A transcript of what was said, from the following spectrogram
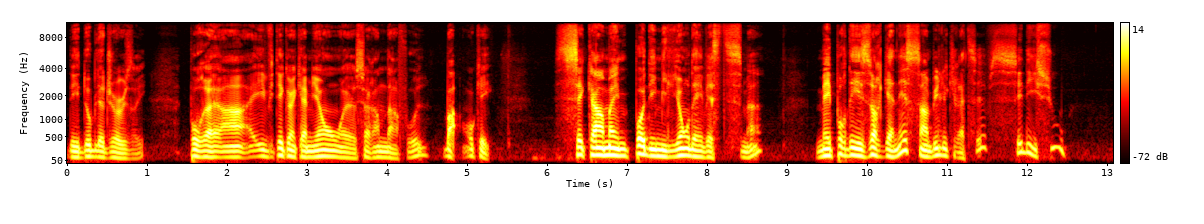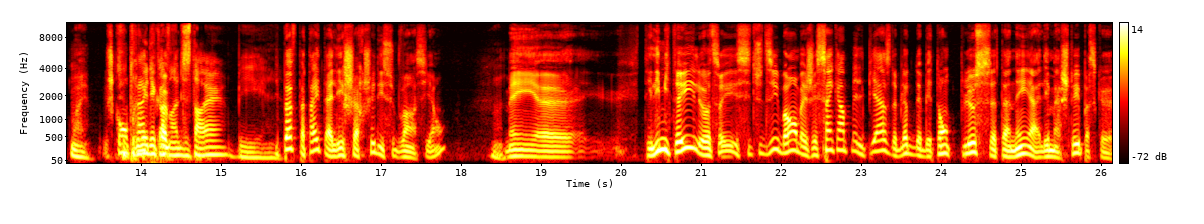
des doubles jerseys, pour euh, en- éviter qu'un camion euh, se rende dans la foule. Bon, OK. C'est quand même pas des millions d'investissements, mais pour des organismes sans but lucratif, c'est des sous. Ouais. Je comprends trouver des qu'ils peuvent- commanditaires. Puis... ils peuvent peut-être aller chercher des subventions, mais euh, tu es limité. Là, tu sais. si tu dis, bon, ben, j'ai 50 000 de blocs de béton de plus cette année à aller m'acheter parce que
